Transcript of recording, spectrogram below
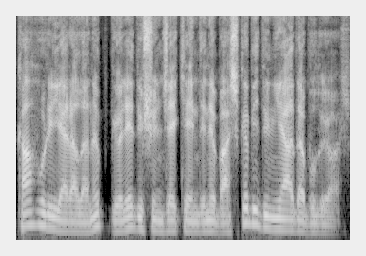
Kahuri yaralanıp göle düşünce kendini başka bir dünyada buluyor.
